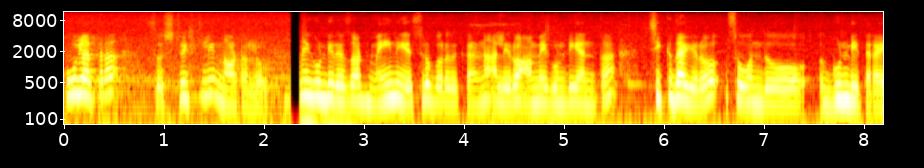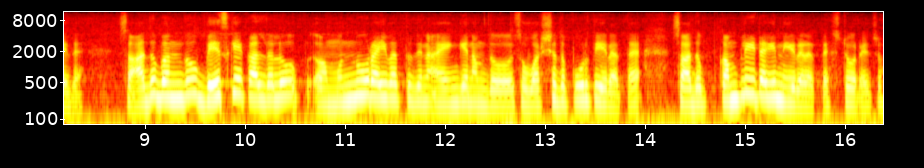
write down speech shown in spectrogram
ಪೂಲ್ ಹತ್ರ ಸೊ ಸ್ಟ್ರಿಕ್ಟ್ಲಿ ನಾಟ್ ಅಲೌಡ್ ಆಮೆಗುಂಡಿ ರೆಸಾರ್ಟ್ ಮೈನ್ ಹೆಸರು ಬರೋದ ಕಾರಣ ಅಲ್ಲಿರೋ ಆಮೆಗುಂಡಿ ಅಂತ ಚಿಕ್ಕದಾಗಿರೋ ಸೊ ಒಂದು ಗುಂಡಿ ಥರ ಇದೆ. ಸೊ ಅದು ಬಂದು ಬೇಸಿಗೆ ಕಾಲದಲ್ಲೂ ಮುನ್ನೂರೈವತ್ತು ದಿನ, ಹೆಂಗೆ ನಮ್ಮದು ಸೊ ವರ್ಷದ ಪೂರ್ತಿ ಇರುತ್ತೆ. ಸೊ ಅದು ಕಂಪ್ಲೀಟಾಗಿ ನೀರಿರುತ್ತೆ ಸ್ಟೋರೇಜು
